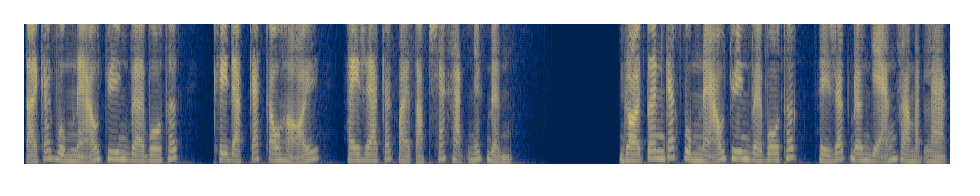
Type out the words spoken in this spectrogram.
tại các vùng não chuyên về vô thức khi đặt các câu hỏi hay ra các bài tập sát hạch nhất định. Gọi tên các vùng não chuyên về vô thức thì rất đơn giản và mạch lạc.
